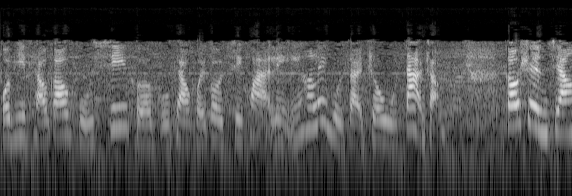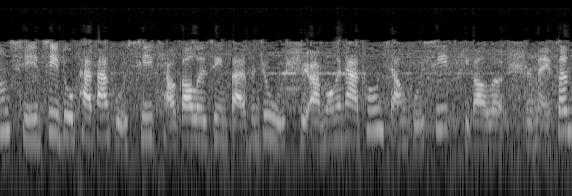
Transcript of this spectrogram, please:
获批调高股息和股票回购计划，令银行类股在周五大涨。高盛将其季度派发股息调高了近百分之五十，而摩根大通将股息提高了十美分。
